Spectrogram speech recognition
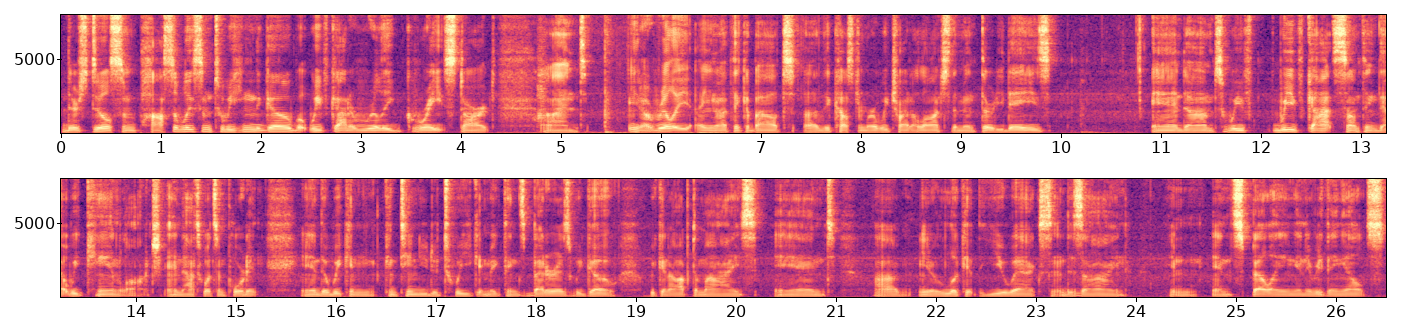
there's still some possibly some tweaking to go, but we've got a really great start. And you know, really, you know, I think about uh, the customer. We try to launch them in 30 days, and um, so we've we've got something that we can launch, and that's what's important, and that we can continue to tweak and make things better as we go. We can optimize and um, you know look at the UX and design and and spelling and everything else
